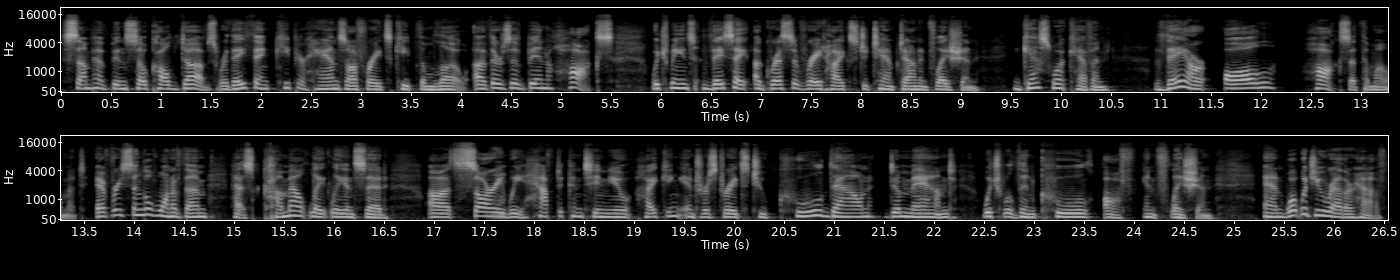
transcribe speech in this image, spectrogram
Some have been so called doves, where they think keep your hands off rates, keep them low. Others have been hawks, which means they say aggressive rate hikes to tamp down inflation. Guess what, Kevin? They are all hawks at the moment. Every single one of them has come out lately and said, uh, sorry, we have to continue hiking interest rates to cool down demand, which will then cool off inflation. And what would you rather have?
